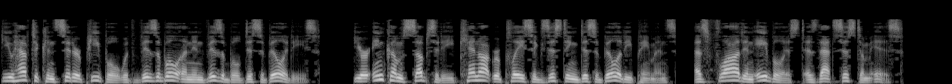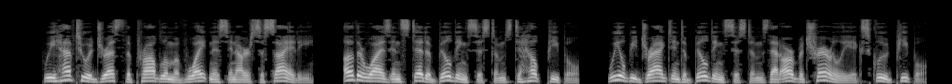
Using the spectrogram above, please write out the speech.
You have to consider people with visible and invisible disabilities. Your income subsidy cannot replace existing disability payments, as flawed and ableist as that system is. We have to address the problem of whiteness in our society, otherwise, instead of building systems to help people, we'll be dragged into building systems that arbitrarily exclude people.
